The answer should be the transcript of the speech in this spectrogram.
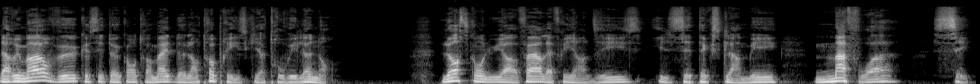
La rumeur veut que c'est un contremaître de l'entreprise qui a trouvé le nom. Lorsqu'on lui a offert la friandise, il s'est exclamé Ma foi, c'est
